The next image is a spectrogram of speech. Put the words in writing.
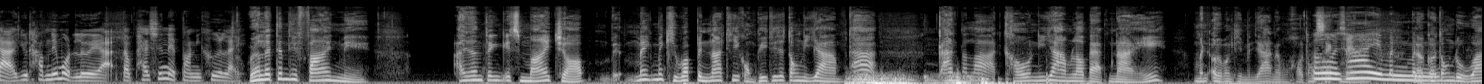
อะอยู่ทำได้หมดเลยอะแต่ passionate ตอนนี้คืออะไร well let them define me I don't think it's my job ไม่ไม่คิดว่าเป็นหน้าที่ของพี่ที่จะต้องนิยาม ถ้าการตลาดเขานิยามเราแบบไหน มันเออบางทีมันยากนะเพราะเขาต้องเออ segment ใช่มันมันแล้วก็ต้องดูว่า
